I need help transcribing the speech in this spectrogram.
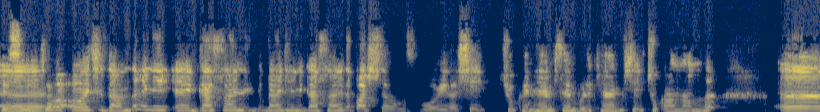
Kesinlikle. Ee, o, o açıdan da hani e, gazhane, bence hani gazhanede başlamamız bu oyuna şey çok hani hem sembolik hem şey çok anlamlı. Ee,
